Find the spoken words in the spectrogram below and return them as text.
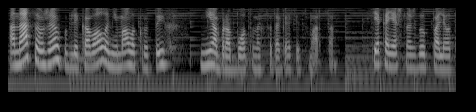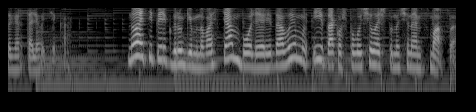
А НАСА уже опубликовала немало крутых, необработанных фотографий с Марса. Все, конечно, ждут полета вертолетика. Ну а теперь к другим новостям, более рядовым, и так уж получилось, что начинаем с Марса.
